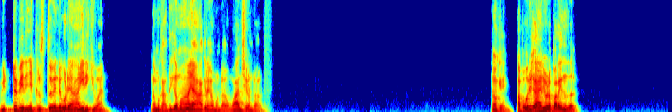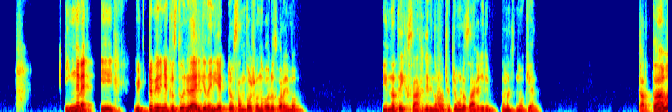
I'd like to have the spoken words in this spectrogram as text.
വിട്ടുപിരിഞ്ഞ് ക്രിസ്തുവിന്റെ കൂടെ ആയിരിക്കുവാൻ നമുക്ക് അധികമായ ആഗ്രഹമുണ്ടാകും വാഞ്ചയുണ്ടാകും. ഓക്കെ അപ്പൊ ഒരു കാര്യം ഇവിടെ പറയുന്നത്. ഇങ്ങനെ ഈ വിട്ടുപിരിഞ്ഞ് ക്രിസ്തുവിനിടായിരിക്കുന്നത് എനിക്ക് ഏറ്റവും സന്തോഷമെന്ന് പൗലോസ് പറയുമ്പോൾ ഇന്നത്തെ സാഹചര്യം നമ്മുടെ ചുറ്റുമുള്ള സാഹചര്യം നമ്മൾ നോക്കിയാൽ കർത്താവ്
